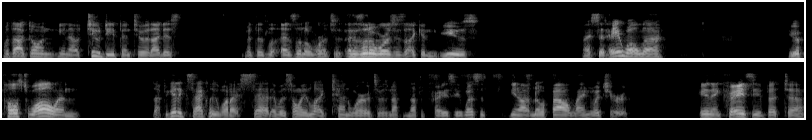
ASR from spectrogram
without going you know too deep into it, I just with as little words as little words as I can use. I said, "Hey, well, uh, you're a post wall," and I forget exactly what I said. It was only like ten words. It was nothing, nothing crazy. It wasn't, you know, no foul language or anything crazy. But uh,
